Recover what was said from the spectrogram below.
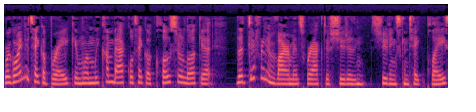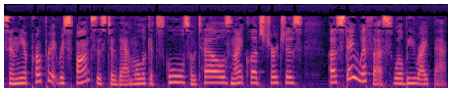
We're going to take a break, and when we come back, we'll take a closer look at the different environments where active shooting, shootings can take place and the appropriate responses to them. We'll look at schools, hotels, nightclubs, churches. Uh, stay with us. We'll be right back.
